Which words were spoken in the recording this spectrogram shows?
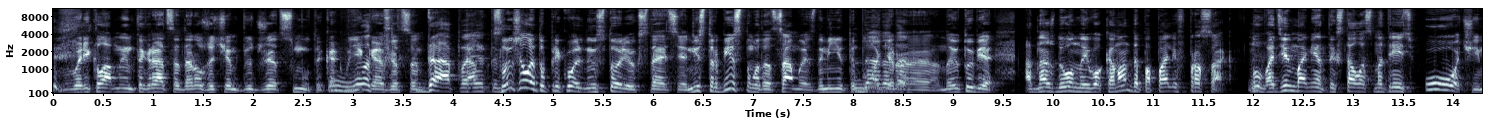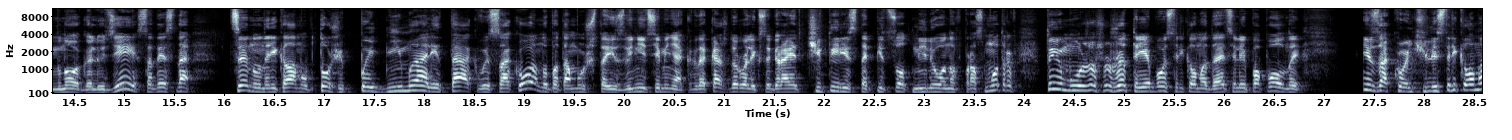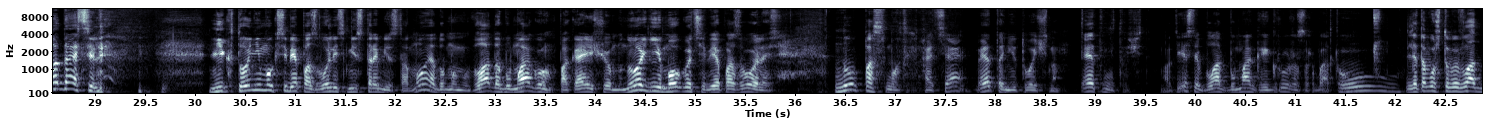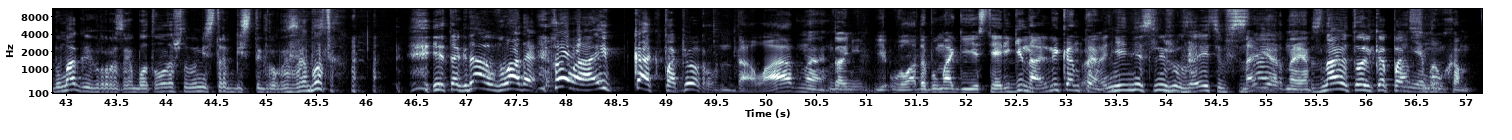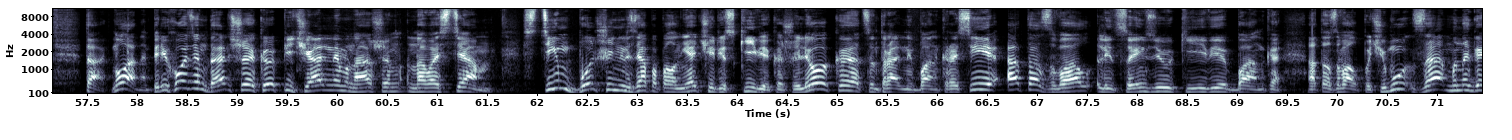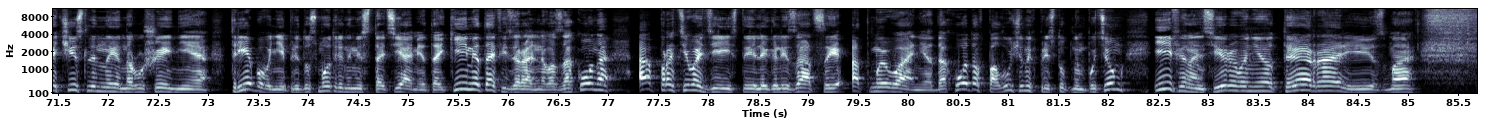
Его рекламная интеграция дороже, чем бюджет смуты, как мне Вот, кажется. да, Там- поэтому- Слышал эту прикольную историю, кстати? Мистер Бист, ну вот этот самый знаменитый Да, блогер да, да. э, на Ютубе, однажды он и его команда попали впросак. Ну, в один момент их стало смотреть очень много людей, соответственно, цену на рекламу тоже поднимали так высоко, ну потому что, извините меня, когда каждый ролик собирает 400-500 миллионов просмотров, ты можешь уже требовать с рекламодателей по полной. И закончились рекламодатели. Никто не мог себе позволить мистера Биста. Ну, я думаю, Влада Бумагу пока еще многие могут себе позволить. Ну, посмотрим. Хотя это не точно. Это не точно. Вот если Влад Бумага игру разрабатывал. Для того, чтобы Влад Бумага игру разработал, надо, чтобы мистер Бист игру разработал. И тогда у Влада, хова, и как поперло. Да ладно. Да не- У Влада Бумаги есть и оригинальный контент. Не, не слежу за этим. Знаю- Наверное. Знаю только по По мемам. слухам. Так, ну ладно, переходим дальше к печальным нашим новостям. Steam больше нельзя пополнять через Kiwi кошелек. Центральный банк России отозвал лицензию Kiwi банка. Отозвал почему? За многочисленные нарушения требований, предусмотренными статьями такими-то федерального закона о противодействии легализации отмывания доходов, полученных преступным путем и финансированию терроризма.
